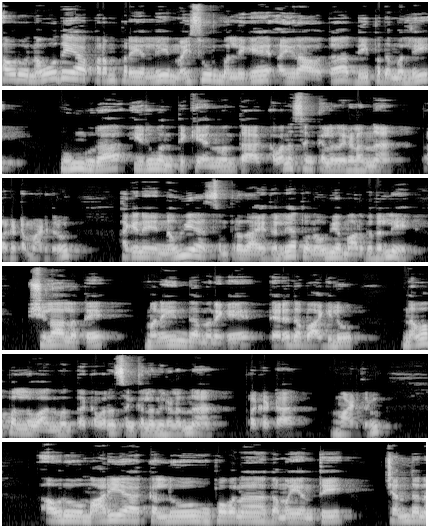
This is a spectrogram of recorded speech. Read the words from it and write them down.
ಅವರು ನವೋದಯ ಪರಂಪರೆಯಲ್ಲಿ ಮೈಸೂರು ಮಲ್ಲಿಗೆ, ಐರಾವತ, ದೀಪದ ಮಲ್ಲಿ, ಉಂಗುರ, ಇರುವಂತಿಕೆ ಅನ್ನುವಂಥ ಕವನ ಸಂಕಲನಗಳನ್ನು ಪ್ರಕಟ ಮಾಡಿದರು. ಹಾಗೆಯೇ ನವ್ಯ ಸಂಪ್ರದಾಯದಲ್ಲಿ ಅಥವಾ ನವ್ಯ ಮಾರ್ಗದಲ್ಲಿ ಶಿಲಾಲತೆ, ಮನೆಯಿಂದ ಮನೆಗೆ ತೆರೆದ ಬಾಗಿಲು, ನವಪಲ್ಲವ ಅನ್ನುವಂಥ ಕವನ ಸಂಕಲನಗಳನ್ನು ಪ್ರಕಟ ಮಾಡಿದರು. ಅವರು ಮಾರಿಯ ಕಲ್ಲು, ಉಪವನ, ದಮಯಂತಿ, ಚಂದನ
